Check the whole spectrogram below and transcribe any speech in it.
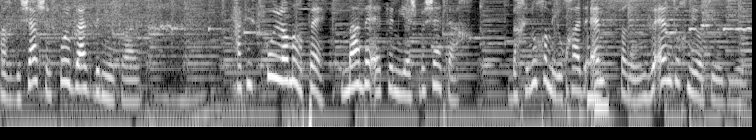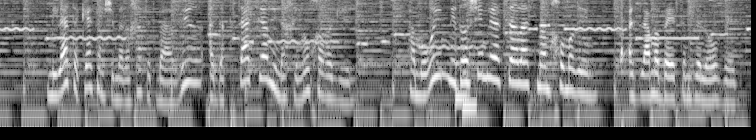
הרגשה של פול גז בניוטרל. התסכול לא מרפה, מה בעצם יש בשטח? בחינוך המיוחד אין ספרים ואין תוכניות ייעודיות. מילת הקסם שמרחפת באוויר, אדפטציה מן החינוך הרגיל. המורים נדרשים לייצר לעצמם חומרים, אז למה בעצם זה לא עובד?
